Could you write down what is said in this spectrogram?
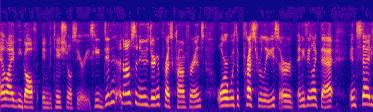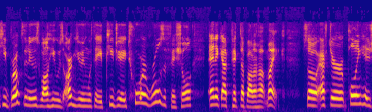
LIV Golf Invitational Series. He didn't announce the news during a press conference or with a press release or anything like that. Instead, he broke the news while he was arguing with a PGA Tour rules official, and it got picked up on a hot mic. So after pulling his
